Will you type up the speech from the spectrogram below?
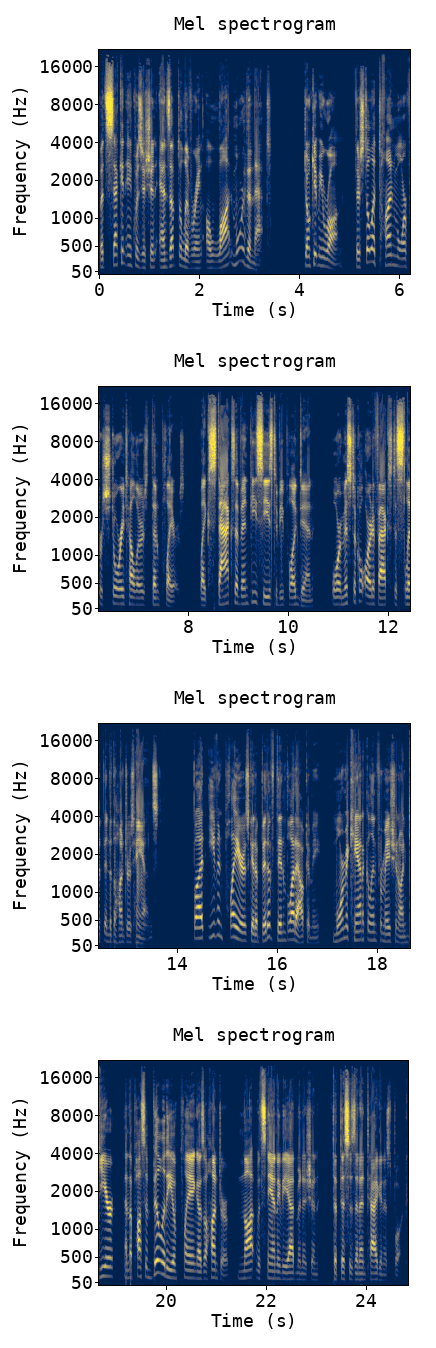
But Second Inquisition ends up delivering a lot more than that. Don't get me wrong, there's still a ton more for storytellers than players, like stacks of NPCs to be plugged in, or mystical artifacts to slip into the hunter's hands. But even players get a bit of thin blood alchemy, more mechanical information on gear, and the possibility of playing as a hunter, notwithstanding the admonition that this is an antagonist book.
